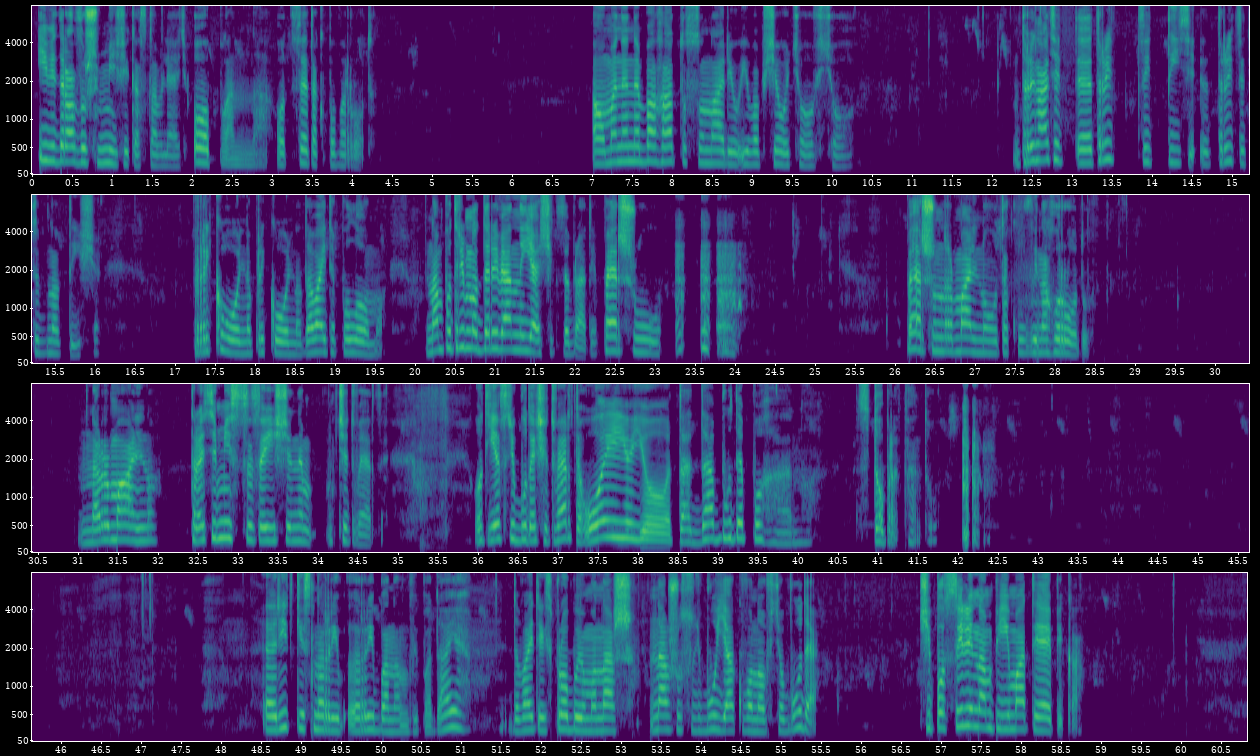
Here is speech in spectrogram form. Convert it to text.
І відразу ж міфіка ставляють. Опана, оце так поворот. А у мене небагато сонарів і взагалі оцього всього. 13, е, 30 тисяч, 31 тисяча. Прикольно, прикольно. Давайте поломо. Нам потрібно дерев'яний ящик забрати. Першу. Першу нормальну таку винагороду. Нормально. Третє місце це ще не четверте. От якщо буде четверте, ой-ой-ой, тоді буде погано. Сто процентів. Рідкісна риб, риба нам випадає. Давайте спробуємо наш, нашу судьбу, як воно все буде. Чи по силі нам піймати епіка?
